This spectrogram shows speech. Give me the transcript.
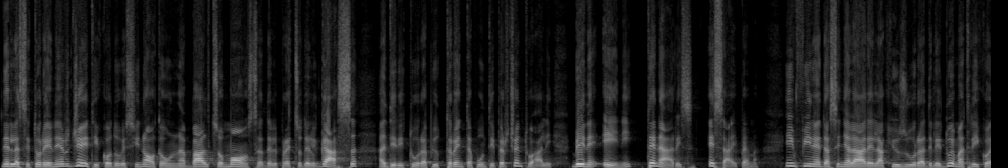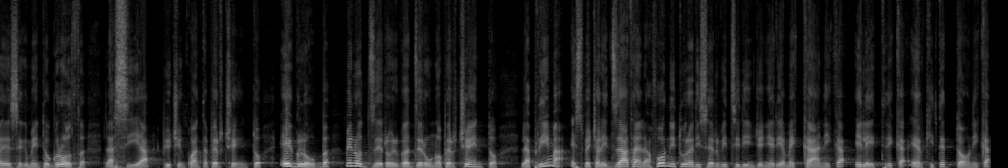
Nel settore energetico, dove si nota un balzo monster del prezzo del gas, addirittura più 30 punti percentuali, bene Eni, Tenaris e Saipem. Infine da segnalare la chiusura delle due matricole del segmento Growth, la SIA più 50% e Globe meno 0,01%. La prima è specializzata nella fornitura di servizi di ingegneria meccanica, elettrica e architettonica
